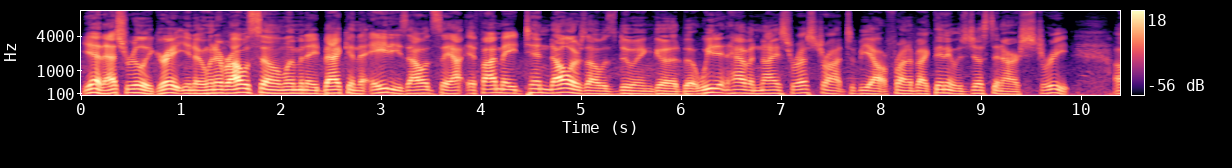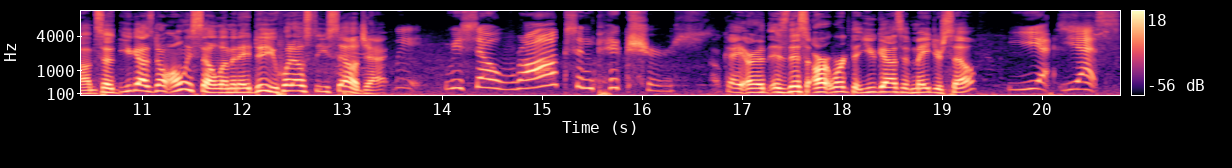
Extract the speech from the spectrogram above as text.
Yeah, that's really great. You know, whenever I was selling lemonade back in the 80s, I would say I, if I made $10, I was doing good. But we didn't have a nice restaurant to be out front. And back then, it was just in our street. Um, so, you guys don't only sell lemonade, do you? What else do you sell, Jack? We, We sell rocks and pictures. Okay, or is this artwork that you guys have made yourself? Yes. yes.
